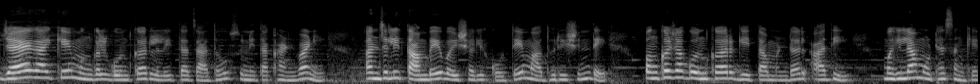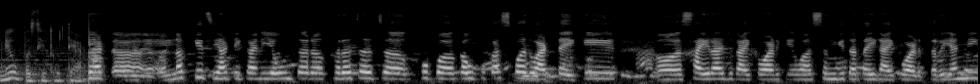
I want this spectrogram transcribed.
जया गायके मंगल गोंदकर ललिता जाधव सुनीता खांडवाणी अंजली तांबे वैशाली कोते माधुरी शिंदे पंकजा गोंदकर गीता मंडल आदी महिला मोठ्या संख्येने उपस्थित होत्या. नक्कीच या ठिकाणी येऊन तर खरंच खूप कौतुकास्पद वाटतंय की साईराज गायकवाड किंवा संगीताताई गायकवाड तर यांनी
